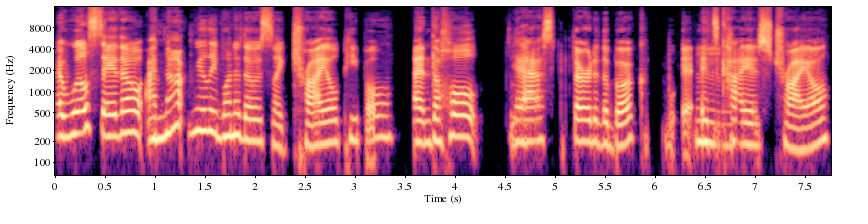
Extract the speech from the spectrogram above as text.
I will say though, I'm not really one of those like trial people. And the whole Yeah. last third of the book, it's Mm. Kaya's trial.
